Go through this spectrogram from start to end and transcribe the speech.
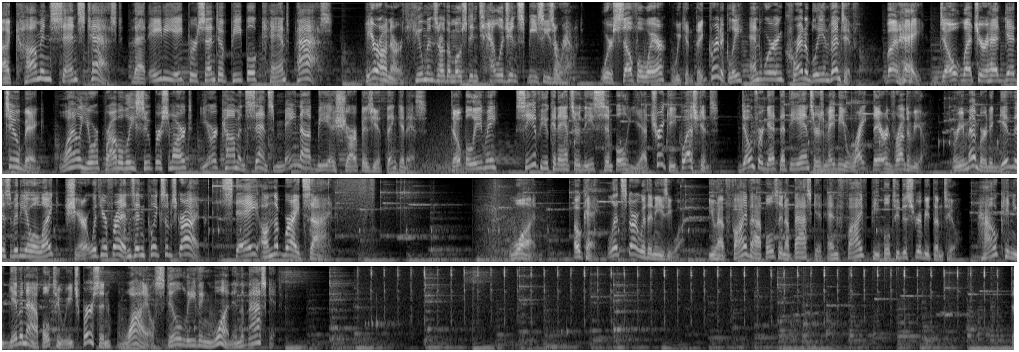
A common sense test that 88% of people can't pass. Here on Earth, humans are the most intelligent species around. We're self aware, we can think critically, and we're incredibly inventive. But hey, don't let your head get too big. While you're probably super smart, your common sense may not be as sharp as you think it is. Don't believe me? See if you can answer these simple yet tricky questions. Don't forget that the answers may be right there in front of you. Remember to give this video a like, share it with your friends, and click subscribe. Stay on the bright side. 1. Okay, let's start with an easy one. You have five apples in a basket and five people to distribute them to. How can you give an apple to each person while still leaving one in the basket?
